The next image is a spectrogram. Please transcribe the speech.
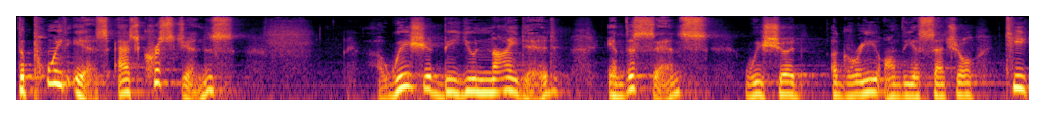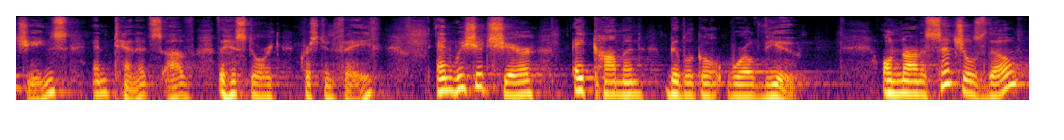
The point is, as Christians, uh, we should be united in this sense, we should agree on the essential teachings and tenets of the historic Christian faith, and we should share a common biblical worldview. On non essentials, though,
